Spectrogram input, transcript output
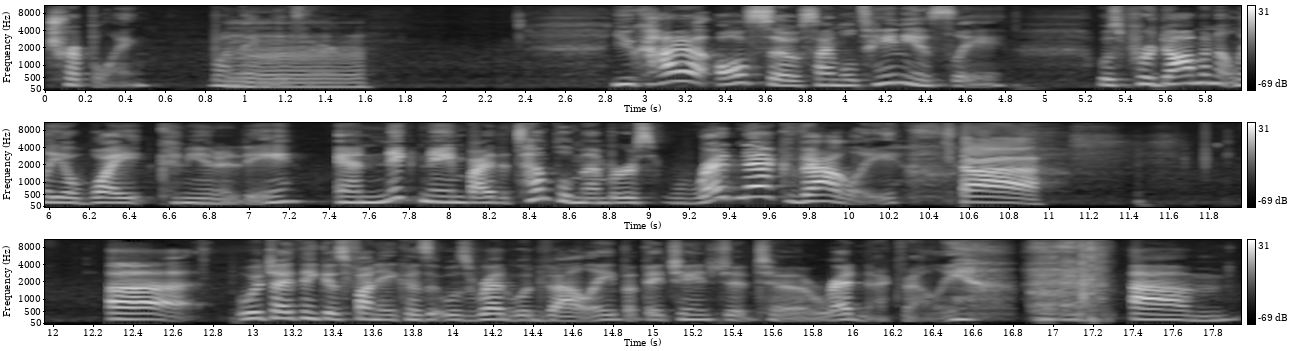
tripling when they moved there. Ukiah also simultaneously was predominantly a white community and nicknamed by the temple members Redneck Valley, Ah, which I think is funny because it was Redwood Valley, but they changed it to Redneck Valley. um,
